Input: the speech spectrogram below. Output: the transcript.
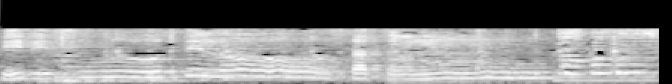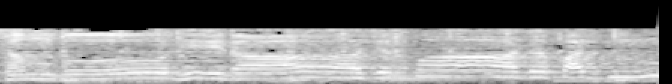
පිවිසුතිලෝ සතුන් සම්බෝධි රාජ පාද පද්ම වන්දනා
